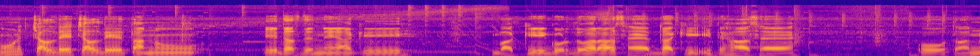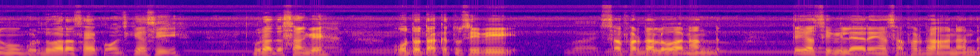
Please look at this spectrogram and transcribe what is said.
ਹੁਣ ਚਲਦੇ ਚਲਦੇ ਤੁਹਾਨੂੰ ਇਹ ਦੱਸ ਦਿੰਨੇ ਆ ਕਿ ਬਾਕੀ ਗੁਰਦੁਆਰਾ ਸਾਹਿਬ ਦਾ ਕੀ ਇਤਿਹਾਸ ਹੈ। ਉਹ ਤੁਹਾਨੂੰ ਗੁਰਦੁਆਰਾ ਸਾਹਿਬ ਪਹੁੰਚ ਕੇ ਅਸੀਂ ਪੂਰਾ ਦੱਸਾਂਗੇ। ਉਦੋਂ ਤੱਕ ਤੁਸੀਂ ਵੀ ਸਫ਼ਰ ਦਾ ਲੋ ਆਨੰਦ ਤੇ ਅਸੀਂ ਵੀ ਲੈ ਰਹੇ ਹਾਂ ਸਫ਼ਰ ਦਾ ਆਨੰਦ।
